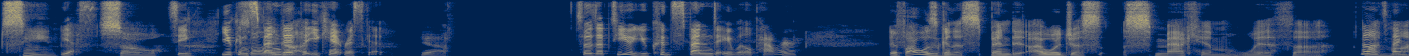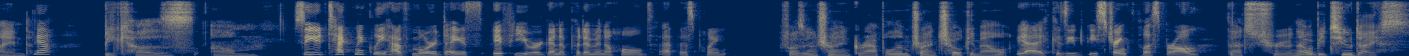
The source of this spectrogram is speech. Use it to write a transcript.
scene. Yes. So So you, you can That's all I spend it, but you can't risk it. yeah, So it's up to you. You could spend a willpower. If I was gonna spend it, I would just smack him with uh, No, my that's fine. mind Yeah. because um So you technically have more dice if you were going to put him in a hold at this point. if I was gonna try and grapple him, try and choke him out, Yeah, because you'd be strength plus brawl. that's true, and that would be two dice.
